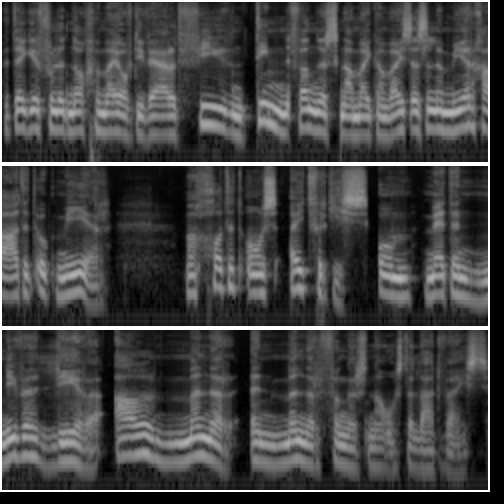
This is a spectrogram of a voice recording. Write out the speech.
Partykeer voel dit nog vir my of die wêreld 4 en 10 vingers na my kan wys as hulle meer gehad het ook meer. Maar God het ons uitverkies om met 'n nuwe lewe al minder en minder vingers na ons te laat wys.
